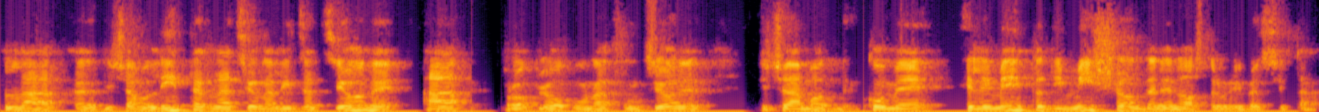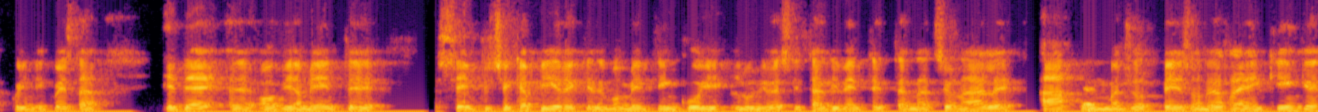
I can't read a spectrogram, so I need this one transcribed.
la, eh, diciamo, l'internazionalizzazione ha proprio una funzione diciamo, come elemento di mission delle nostre università. Quindi questa ed è eh, ovviamente semplice capire che nel momento in cui l'università diventa internazionale ha un maggior peso nel ranking,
